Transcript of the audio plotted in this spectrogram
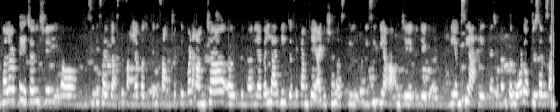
मला वाटतं याच्याविषयी डीसीपी साहेब जास्त चांगल्या पद्धतीने सांगू शकतील. पण आमच्या लेवललाही जसे की आमचे ऍडिशनल असतील डीसीपी आमचे जे डीएमसी आहेत त्याच्यानंतर वॉर्ड ऑफिसर्स आहेत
